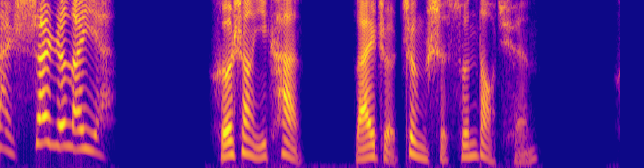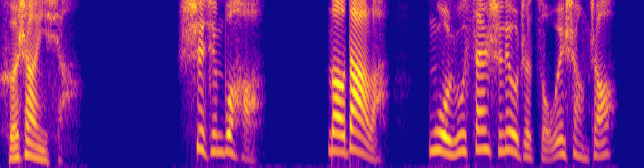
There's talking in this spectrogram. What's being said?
待山人来也！和尚一看，来者正是孙道全。和尚一想，事情不好，闹大了，莫如三十六者走位上招。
